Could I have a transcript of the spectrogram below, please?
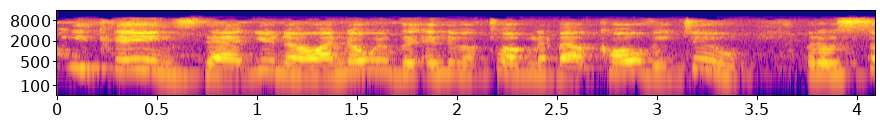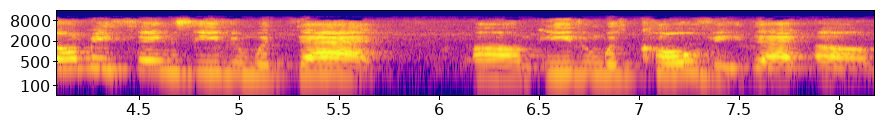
many things that, you know, I know we ended up talking about COVID too, but it was so many things even with that, um, even with COVID that um,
